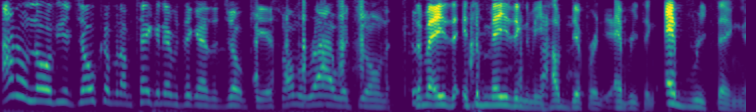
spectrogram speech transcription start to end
I don't know if you're joking, but I'm taking everything as a joke here, so I'm gonna ride with you on it. It's amazing. It's amazing to me how different everything, everything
